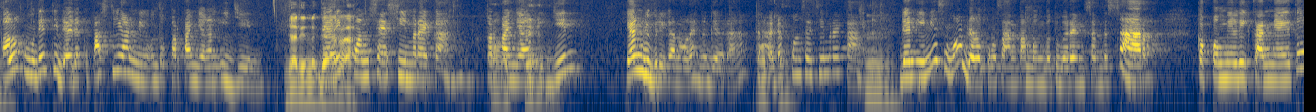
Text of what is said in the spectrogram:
Kalau kemudian tidak ada kepastian nih untuk perpanjangan izin Dari dari negara. konsesi mereka, perpanjangan Oke. izin yang diberikan oleh negara terhadap Oke. konsesi mereka. Hmm. Dan ini semua adalah perusahaan tambang batubara yang besar-besar. Kepemilikannya itu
